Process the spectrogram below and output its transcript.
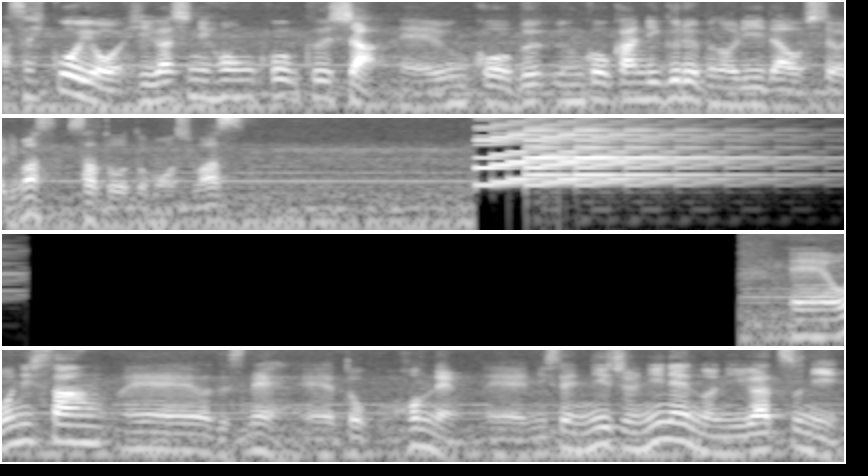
朝日紅葉東日本航空社運航部運航管理グループのリーダーをしております佐藤と申します。えー、大西さん、えー、はですね、えーと、本年、えー、2022年の2月に、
